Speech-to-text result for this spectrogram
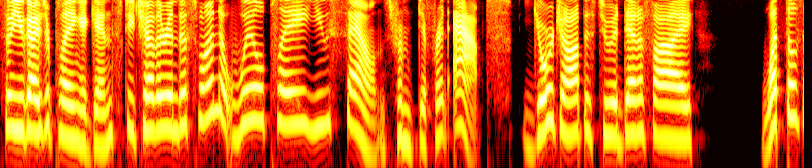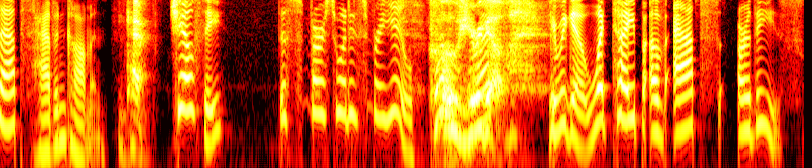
So you guys are playing against each other in this one. We'll play you sounds from different apps. Your job is to identify what those apps have in common. Okay. Chelsea, this first one is for you. Whew, here we go. Here we go. What type of apps are these?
